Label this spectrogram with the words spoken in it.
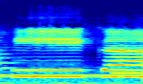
fika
